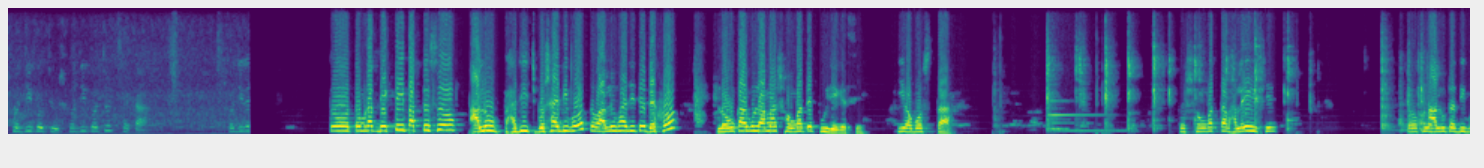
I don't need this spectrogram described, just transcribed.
সজি কচু সজি কচু ছেঁকা। সজি তো তোমরা দেখতেই পাচ্তেছো আলু ভাজি বসাই দিব। তো আলু ভাজিতে দেখো, লঙ্কাগুলো আমার সংবাদে পুড়ে গেছে। কি অবস্থা? তো সংবাদটা ভালোই হয়েছে। তো এখন আলুটা দিব।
